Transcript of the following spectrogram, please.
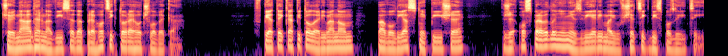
čo je nádherná výsada pre hoci ktorého človeka. V 5. kapitole Rimanom Pavol jasne píše, že ospravedlnenie zviery majú všetci k dispozícii.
